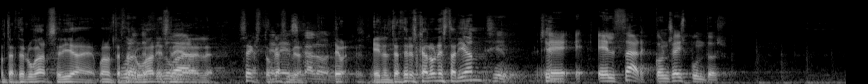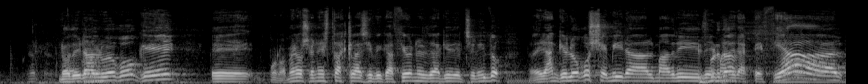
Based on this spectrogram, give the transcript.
En tercer lugar sería. eh, Bueno, el tercer Bueno, lugar tercer sería el sexto, Tercer casi. escalón. Eh, En el tercer escalón estarían. Sí. Eh, el Zar con seis puntos. Nos dirán luego que, eh, por lo menos en estas clasificaciones de aquí del Chenito, nos dirán que luego se mira al Madrid ¿Es de verdad? manera especial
